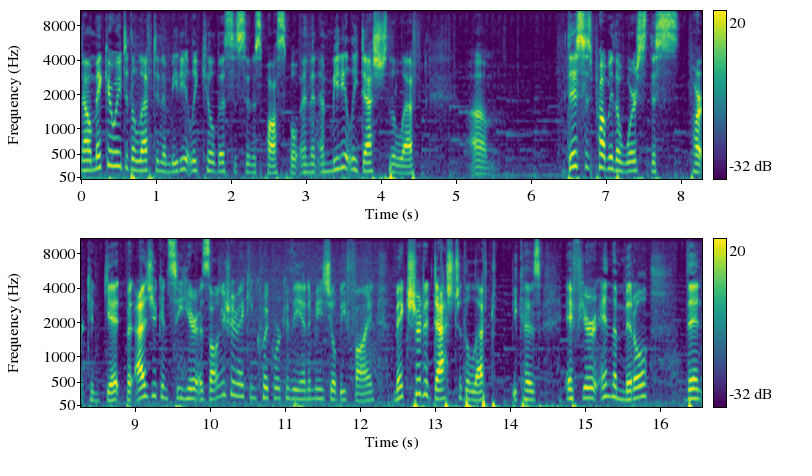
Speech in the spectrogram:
Now, make your way to the left and immediately kill this as soon as possible, and then immediately dash to the left. Um, This is probably the worst this part can get, but as you can see here, as long as you're making quick work of the enemies, you'll be fine. Make sure to dash to the left, because if you're in the middle, then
